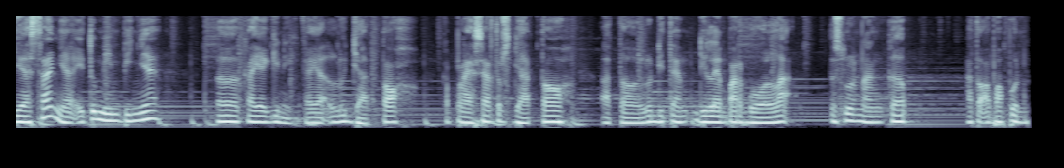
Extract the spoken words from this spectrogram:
Biasanya itu mimpinya uh, kayak gini, kayak lu jatuh, kepleset terus jatuh, atau lu dilempar bola, terus lu nangkep atau apa pun.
